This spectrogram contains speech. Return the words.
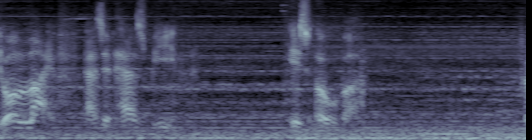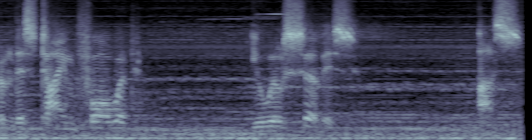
Your life, as it has been, is over. From this time forward, you will service us.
